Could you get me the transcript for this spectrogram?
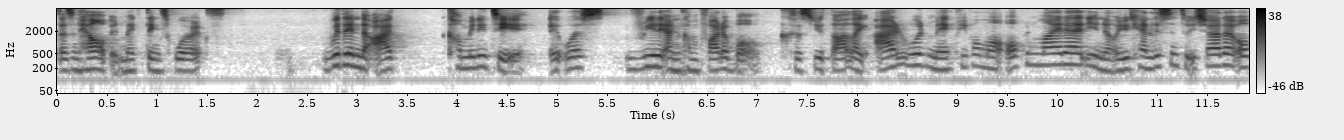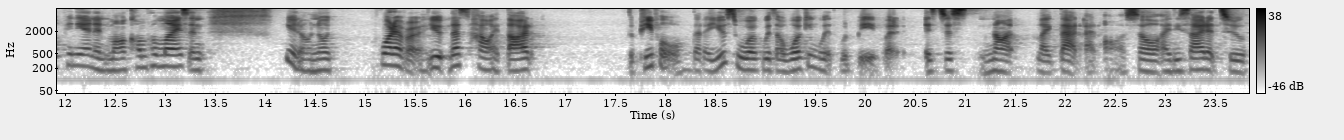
doesn't help. It makes things worse within the art community, it was really uncomfortable because you thought like art would make people more open-minded. You know, you can listen to each other opinion and more compromise and you know, no, whatever. You that's how I thought the people that I used to work with or working with would be, but it's just not like that at all. So I decided to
